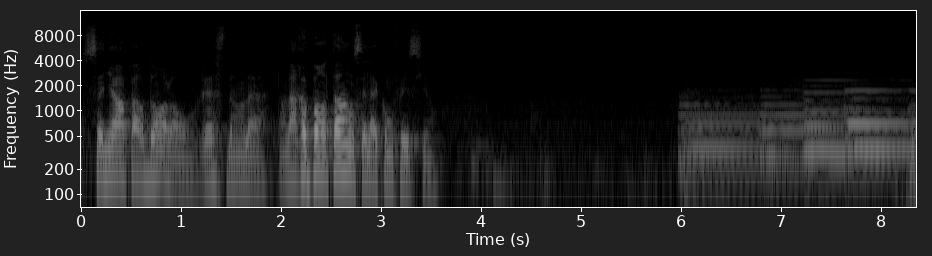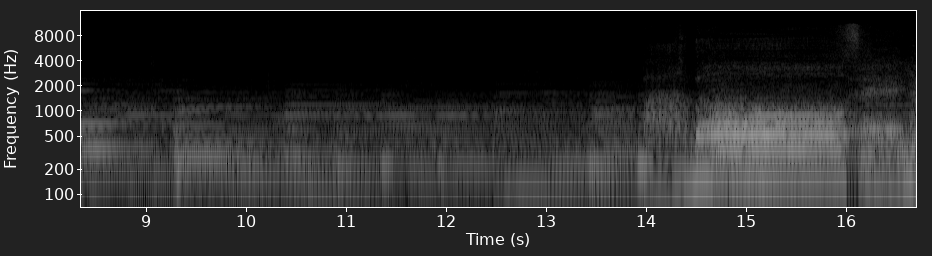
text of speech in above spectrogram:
Seigneur, pardon. Alors on reste dans la, dans la repentance et la confession. Pardon, Seigneur,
